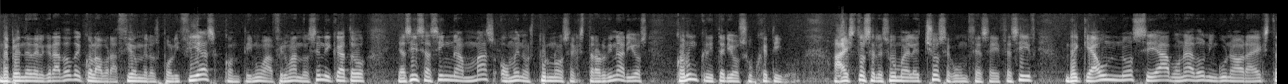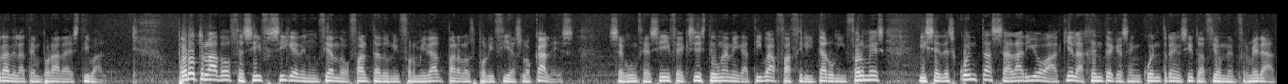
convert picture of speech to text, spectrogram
Depende del grado de colaboración de los policías, continúa afirmando el sindicato, y así se asignan más o menos turnos extraordinarios con un criterio subjetivo. A esto se le suma el hecho, según CESIF, de que aún no se ha abonado ninguna hora extra de la temporada estival. Por otro lado, CESIF sigue denunciando falta de uniformidad para los policías locales. Según CESIF, existe una negativa a facilitar uniformes y se descuenta salario a aquel agente que se encuentre en situación de enfermedad.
